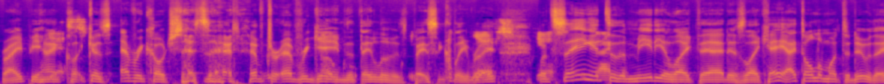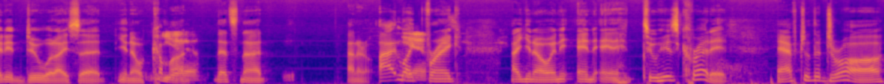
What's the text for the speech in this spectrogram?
right? Behind Yes. because every coach says that after every game that they lose, basically, right? Yes, but yes, saying it to the media like that is like, hey, I told them what to do. They didn't do what I said. You know, come Yeah. on, that's not. I don't know. I like Yeah. Frank, uh, you know, and, and and to his credit, after the draw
